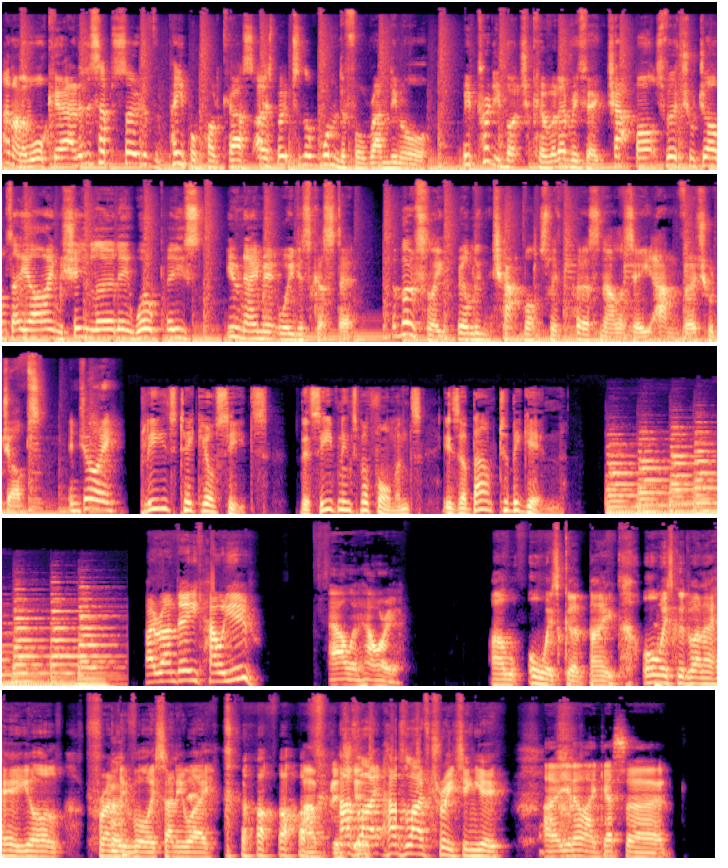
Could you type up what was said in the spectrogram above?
I'm Alan Walker, and in this episode of the People Podcast, I spoke to the wonderful Randy Moore. We pretty much covered everything chatbots, virtual jobs, AI, machine learning, world peace you name it, we discussed it. But mostly building chatbots with personality and virtual jobs. Enjoy! Please take your seats. This evening's performance is about to begin. Hi, Randy, how are you? Alan, how are you? Oh, always good, mate. Always good when I hear your friendly voice. Anyway, how's, life, how's life treating you? Uh, you know, I guess uh,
